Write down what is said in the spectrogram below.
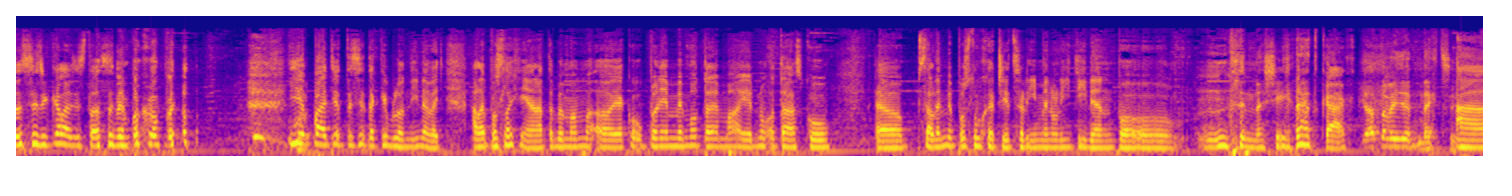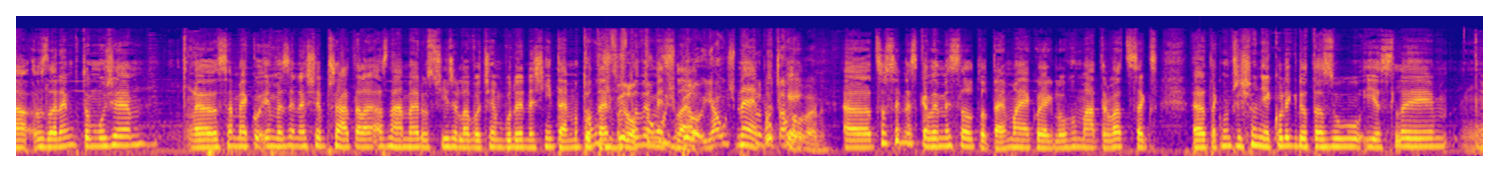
Jsem si říkala, že jsi to asi nepochopil. Je, Pátě, ty jsi taky blondýna, veď. Ale poslechni, já na tebe mám uh, jako úplně mimo téma jednu otázku. Uh, psali mi posluchači celý minulý týden po našich hrádkách. Já to vidět nechci. A vzhledem k tomu, že jsem jako i mezi naše přátelé a známé rozšířila, o čem bude dnešní téma. To poté, už co bylo, to to vymyslel. už bylo, já už ne, to počkej, ven. Uh, co jsi dneska vymyslel to téma, jako jak dlouho má trvat sex, uh, tak mi přišlo několik dotazů, jestli uh,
